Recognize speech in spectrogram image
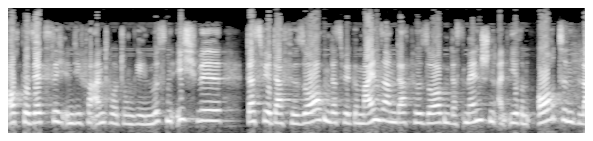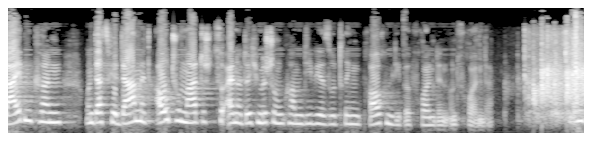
auch gesetzlich in die Verantwortung gehen müssen. Ich will, dass wir dafür sorgen, dass wir gemeinsam dafür sorgen, dass Menschen an ihren Orten bleiben können und dass wir damit automatisch zu einer Durchmischung kommen, die wir so dringend brauchen, liebe Freundinnen und Freunde. Und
